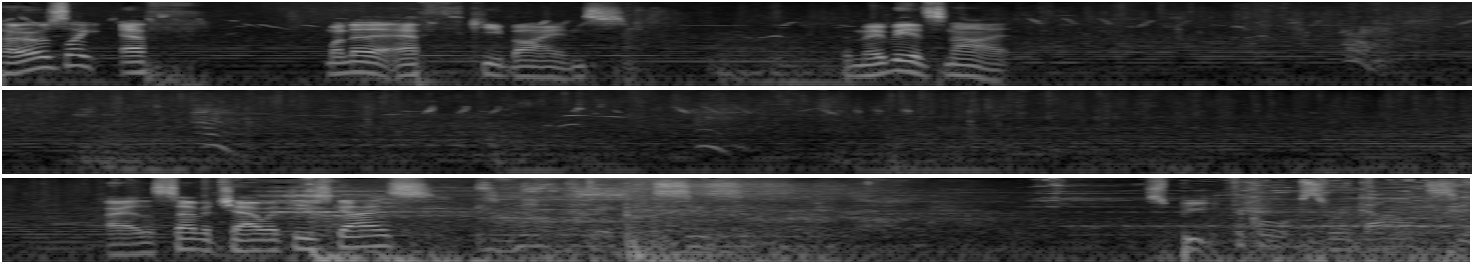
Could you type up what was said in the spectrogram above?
It was like F, one of the F keybinds, but maybe it's not. All right, let's have a chat with these guys. Speak. The corpse regards you.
